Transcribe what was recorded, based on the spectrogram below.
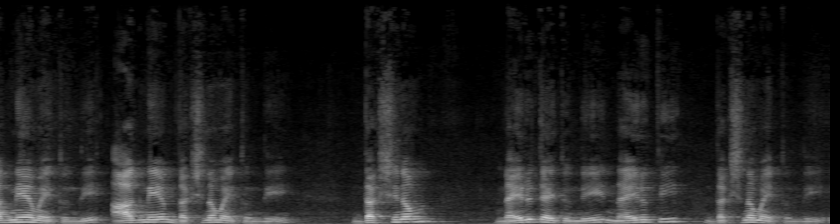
ఆగ్నేయం అవుతుంది ఆగ్నేయం దక్షిణం అవుతుంది దక్షిణం నైరుతి అవుతుంది. నైరుతి దక్షిణం అవుతుంది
